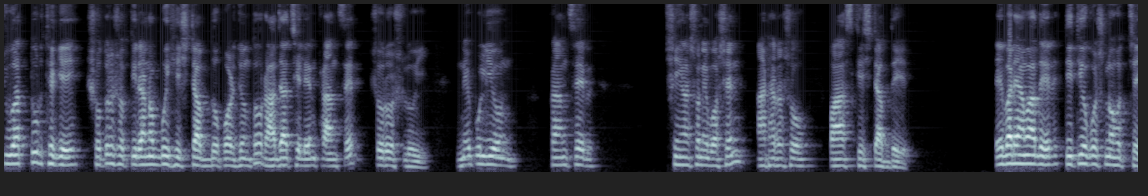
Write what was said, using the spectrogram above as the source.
চুয়াত্তর থেকে সতেরোশো তিরানব্বই খ্রিস্টাব্দ পর্যন্ত রাজা ছিলেন ফ্রান্সের ষোড়শ লুই। নেপোলিয়ন ফ্রান্সের সিংহাসনে বসেন আঠারোশো পাঁচ খ্রিস্টাব্দে। এবারে আমাদের তৃতীয় প্রশ্ন হচ্ছে,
